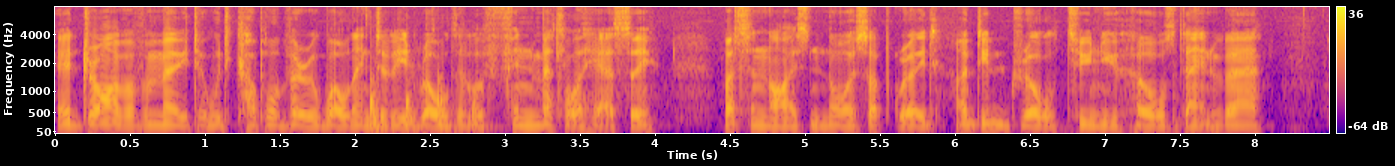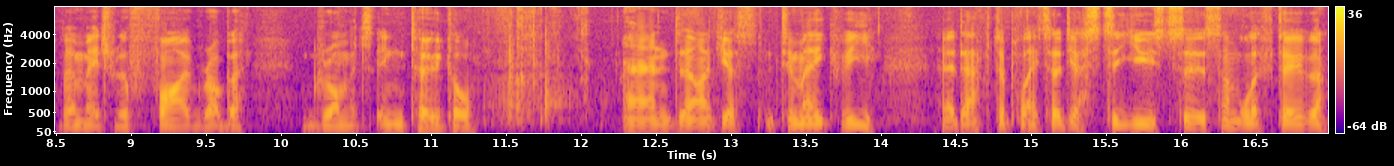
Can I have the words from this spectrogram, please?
uh, drive of a motor would couple very well into the relatively thin metal here so that's a nice noise upgrade. I did drill two new holes down there. They made real five rubber grommets in total. And I just to make the adapter plate I just used uh, some leftover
